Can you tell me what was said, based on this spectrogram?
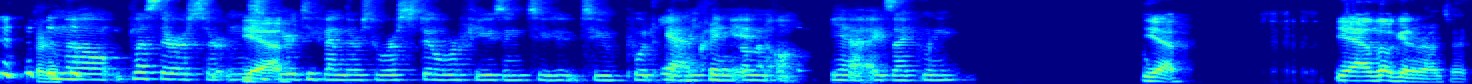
sort of no plus there are certain Yeah. security vendors who are still refusing to to put Yeah, everything in crypto. on yeah exactly yeah. Yeah, they'll get around to it.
